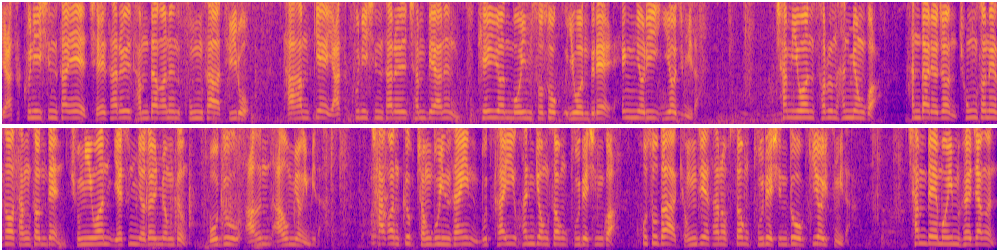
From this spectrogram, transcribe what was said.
야스쿠니 신사의 제사를 담당하는 궁사 뒤로 다 함께 야스쿠니 신사를 참배하는 국회의원 모임 소속 의원들의 행렬이 이어집니다. 참의원 31명과 한 달여 전 총선에서 당선된 중의원 68명 등 모두 99명입니다. 차관급 정부 인사인 무타이 환경성 부대신과 호소다 경제산업성 부대신도 끼어 있습니다. 참배 모임 회장은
